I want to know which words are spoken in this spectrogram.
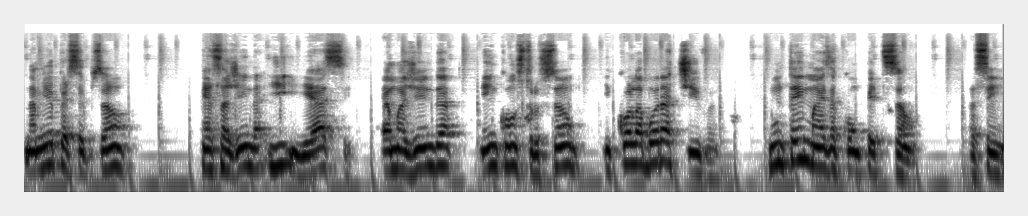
na minha percepção, essa agenda IIS é uma agenda em construção e colaborativa. Não tem mais a competição. Assim,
